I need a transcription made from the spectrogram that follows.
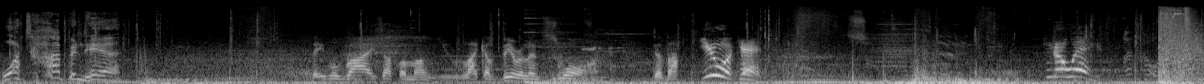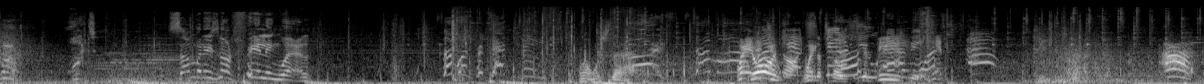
What happened here? They will rise up among you like a virulent swarm. Devour you again! No way! What? Somebody's not feeling well. Someone protect me! What was that? Lord, someone! Wait, I you're can't supposed to be having here. it. Ow! Ah!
